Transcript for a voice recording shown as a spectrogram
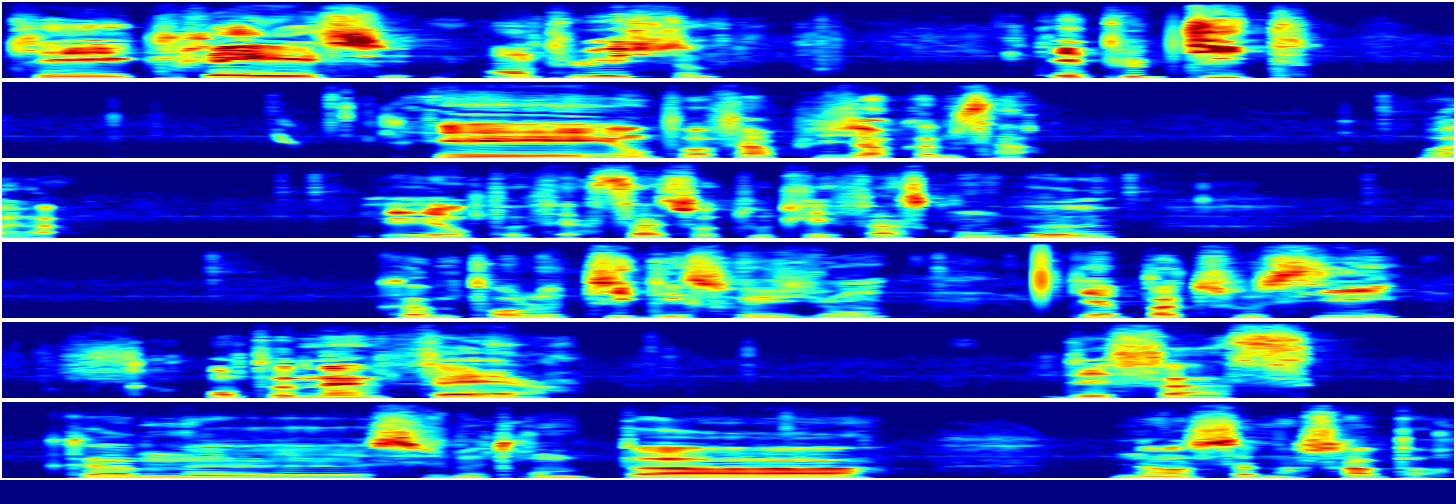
qui est créée en plus est plus petite. Et on peut en faire plusieurs comme ça. Voilà. Et on peut faire ça sur toutes les faces qu'on veut. Comme pour l'outil d'extrusion, il n'y a pas de souci. On peut même faire des faces comme, euh, si je me trompe pas, non, ça marchera pas.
